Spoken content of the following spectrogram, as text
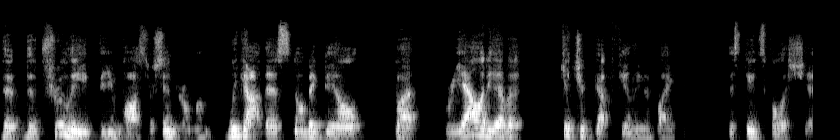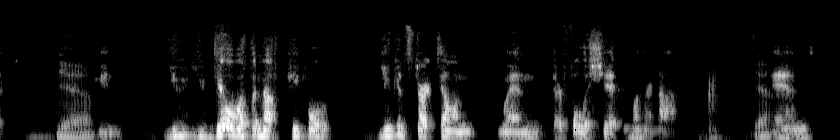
the the truly the imposter syndrome. Of, we got this, no big deal. But reality of it, get your gut feeling of like this dude's full of shit. Yeah. I mean, you you deal with enough people, you can start telling when they're full of shit and when they're not. Yeah. And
